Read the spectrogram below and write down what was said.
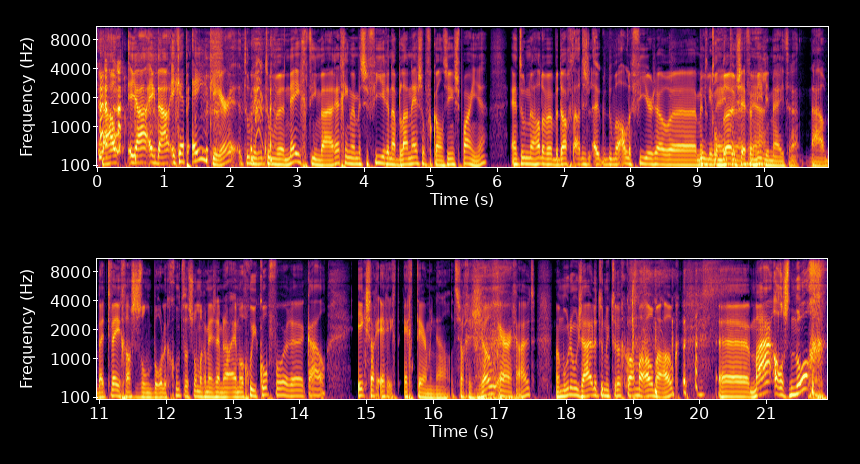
nou, ja, ik, nou, ik heb één keer, toen, ik- toen we 19 waren, gingen we met z'n vieren naar Blanes op vakantie in Spanje. En toen hadden we bedacht, oh, dat is leuk, dan doen we alle vier zo eh, met de tondeus even ja. millimeteren. Nou, bij twee gasten stond het behoorlijk goed, want sommige mensen hebben nou eenmaal een goede kop voor eh, kaal. Ik zag echt, echt, echt terminaal. Het zag er zo erg uit. Mijn moeder moest huilen toen ik terugkwam, mijn oma ook. Eh, maar alsnog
